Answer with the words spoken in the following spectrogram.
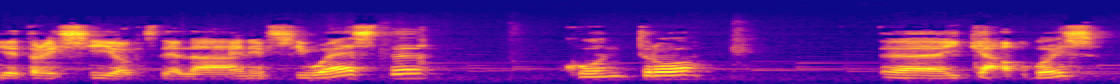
dietro ai Seahawks della NFC West, contro eh, i Cowboys,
